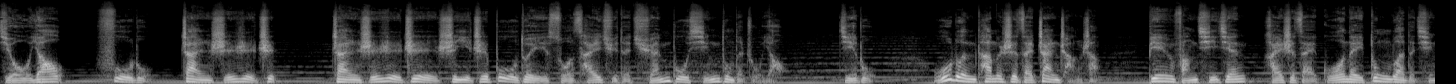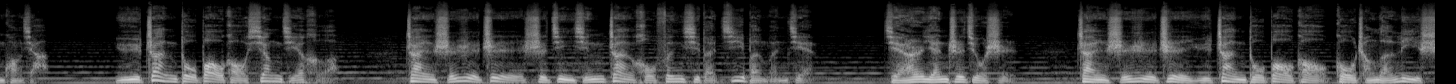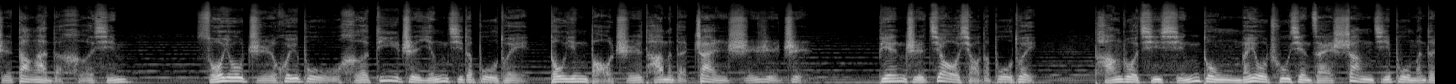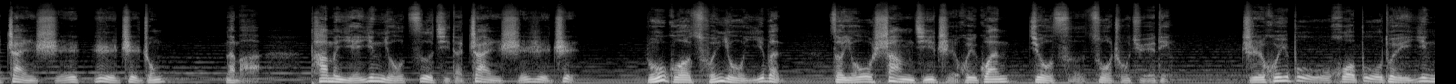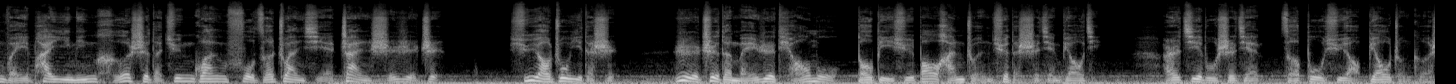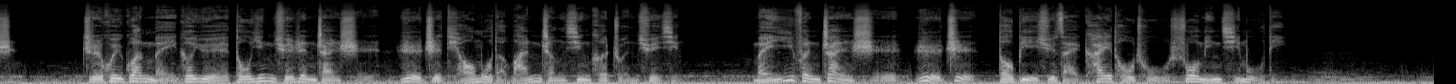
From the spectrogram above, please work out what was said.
九幺附录：战时日志。战时日志是一支部队所采取的全部行动的主要记录，无论他们是在战场上、边防期间，还是在国内动乱的情况下，与战斗报告相结合。战时日志是进行战后分析的基本文件。简而言之，就是战时日志与战斗报告构成了历史档案的核心。所有指挥部和低质营级的部队都应保持他们的战时日志。编制较小的部队，倘若其行动没有出现在上级部门的战时日志中，那么他们也应有自己的战时日志。如果存有疑问，则由上级指挥官就此作出决定。指挥部或部队应委派一名合适的军官负责撰写战时日志。需要注意的是，日志的每日条目都必须包含准确的时间标记，而记录时间则不需要标准格式。指挥官每个月都应确认战时日志条目的完整性和准确性。每一份战时日志都必须在开头处说明其目的。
